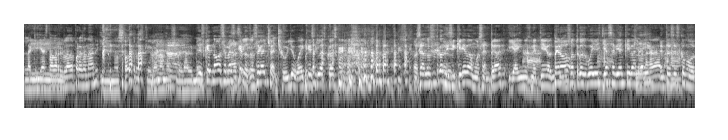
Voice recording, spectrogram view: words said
la que ya Y- estaba arreglada para ganar y nosotros que ganamos Ajá. legalmente. Es que no, se me hace Ah, que sí. los dos eran chanchullo, güey, que decir las cosas como son. O sea, nosotros ni siquiera íbamos a entrar y ahí nos Ajá. metieron. Pero- Pero los otros güeyes ya sabían que iban, Que iban a a ir. ganar, entonces ajá. como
